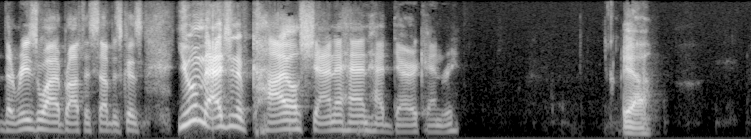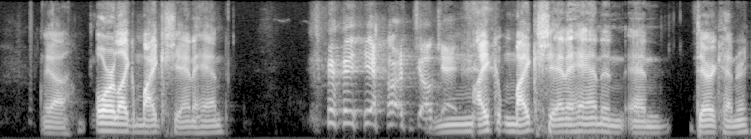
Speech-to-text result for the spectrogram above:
the reason why I brought this up is cuz you imagine if Kyle Shanahan had Derrick Henry. Yeah. Yeah. Or like Mike Shanahan. yeah, okay. Mike Mike Shanahan and and Derrick Henry.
